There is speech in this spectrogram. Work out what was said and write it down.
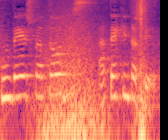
Um beijo para todos, até quinta-feira.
